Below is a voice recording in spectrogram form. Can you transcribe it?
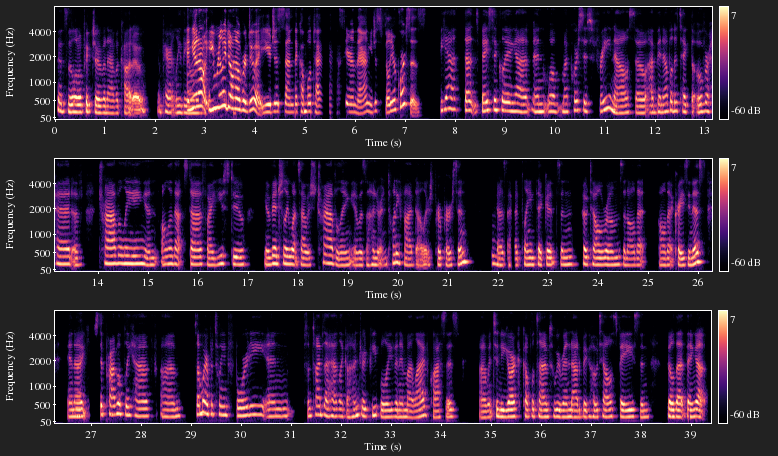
it's a little picture of an avocado apparently the and you don't you really don't overdo it you just send a couple texts here and there and you just fill your courses yeah that's basically yeah and well my course is free now so i've been able to take the overhead of traveling and all of that stuff i used to you know, eventually once i was traveling it was $125 per person mm-hmm. because I had plane tickets and hotel rooms and all that all that craziness. And right. I used to probably have um, somewhere between 40 and sometimes I had like a 100 people even in my live classes. I went to New York a couple times. We rented out a big hotel space and filled that thing up.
